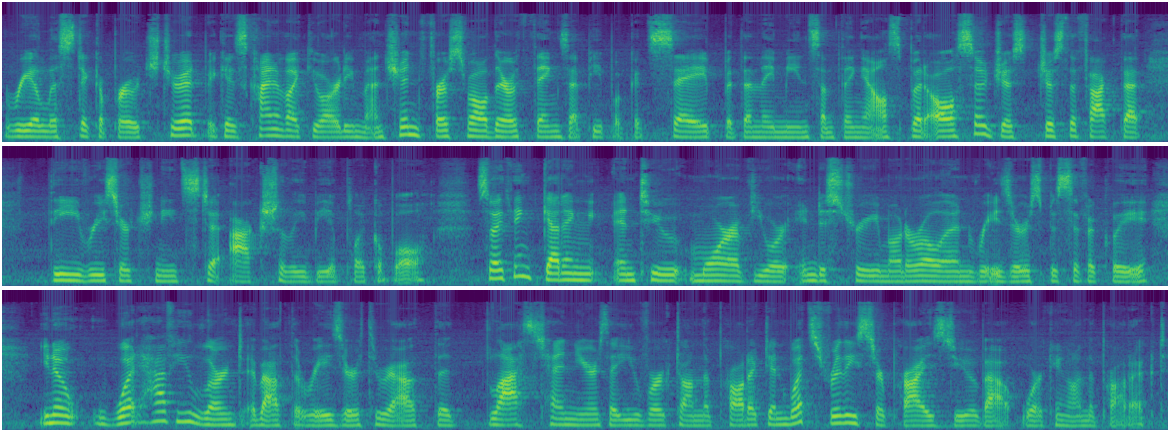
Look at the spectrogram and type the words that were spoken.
realistic approach to it because kind of like you already mentioned first of all there are things that people could say but then they mean something else but also just just the fact that the research needs to actually be applicable. So I think getting into more of your industry, Motorola and Razr specifically, you know, what have you learned about the Razr throughout the last 10 years that you've worked on the product and what's really surprised you about working on the product?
